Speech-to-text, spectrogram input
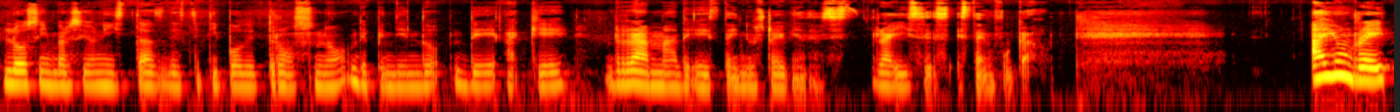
los inversionistas de este tipo de trust, ¿no? Dependiendo de a qué rama de esta industria de bienes raíces está enfocado. Hay un rate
